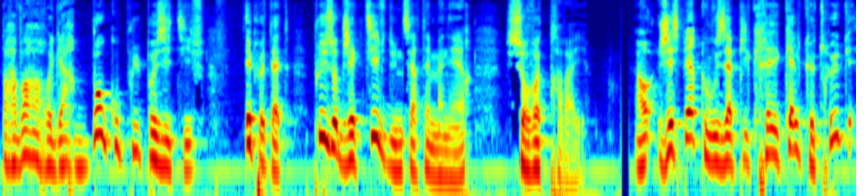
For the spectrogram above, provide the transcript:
par avoir un regard beaucoup plus positif et peut-être plus objectif d'une certaine manière sur votre travail. Alors j'espère que vous appliquerez quelques trucs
